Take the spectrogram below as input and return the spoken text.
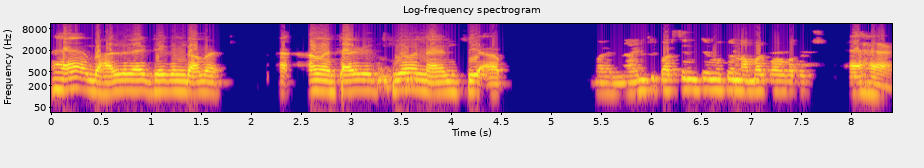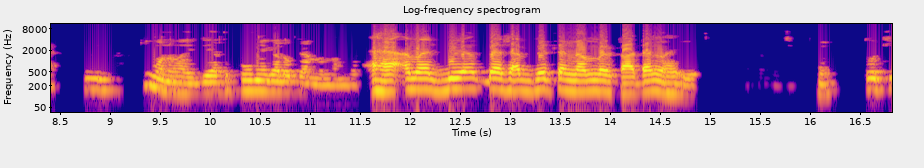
হ্যাঁ ভালো লাগছে কিন্তু আমার আমার টার্গেট ছিল নাইনটি আপ মানে নাইনটি পার্সেন্টের মতো নাম্বার পাওয়ার কথা ছিল। হ্যাঁ কি মনে হয় যে এত কমে গেল কেন নাম্বার হ্যাঁ আমার দু একটা সাবজেক্টের নাম্বার কাটানো হয়ে গেছে। তোর কি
